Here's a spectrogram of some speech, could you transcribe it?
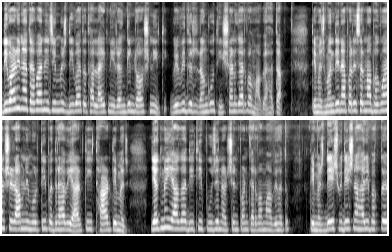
દિવાળીના તહેવારની જેમ જ દીવા તથા લાઇટની રંગીન રોશનીથી વિવિધ રંગોથી શણગારવામાં આવ્યા હતા. તેમજ મંદિરના પરિસરમાં ભગવાન શ્રી રામની મૂર્તિ, પધરાવી આરતી, થાળ તેમજ યજ્ઞ યાગાદીથી પૂજન અર્ચન પણ કરવામાં આવ્યું હતું. તેમજ દેશ વિદેશના હરિભક્તોએ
